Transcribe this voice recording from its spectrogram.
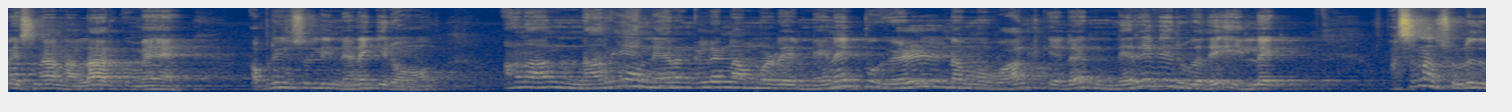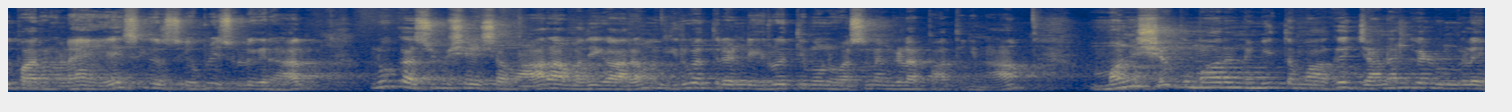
பேசினா நல்லா இருக்குமே அப்படின்னு சொல்லி நினைக்கிறோம். ஆனால் நிறைய நேரங்களில் நம்மளுடைய நினைப்புகள் நம்ம வாழ்க்கையில் நிறைவேறுவதே இல்லை. வசனம் சொல்லுது பாருங்களேன். ஏசு கிறிஸ்து எப்படி சொல்லுகிறார்? லூக்கா சுவிசேஷம் ஆறாம் அதிகாரம் இருபத்தி ரெண்டு இருபத்தி மூணு வசனங்களை பார்த்தீங்கன்னா மனுஷகுமாரன் நிமித்தமாக ஜனங்கள் உங்களை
